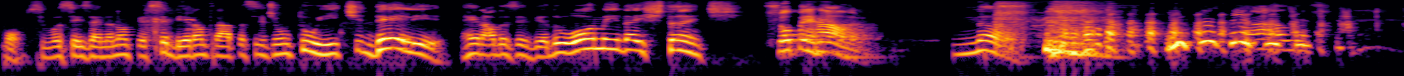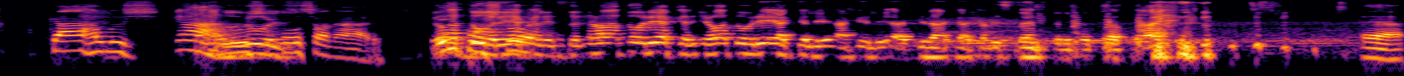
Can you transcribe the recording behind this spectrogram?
Bom, se vocês ainda não perceberam, trata-se de um tweet dele, Reinaldo Azevedo, o homem da estante. Schopenhauer. Não. Carlos, Carlos, Carlos, Bolsonaro. Eu adorei, postou... aquele, eu adorei aquele, eu adorei aquele, aquele, aquele, aquele estante que ele botou atrás. É.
